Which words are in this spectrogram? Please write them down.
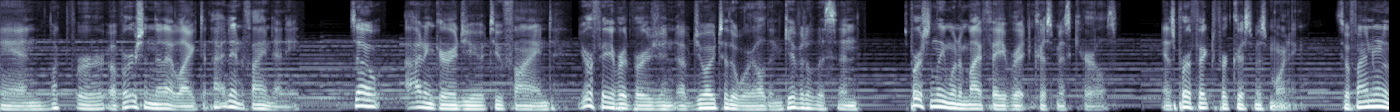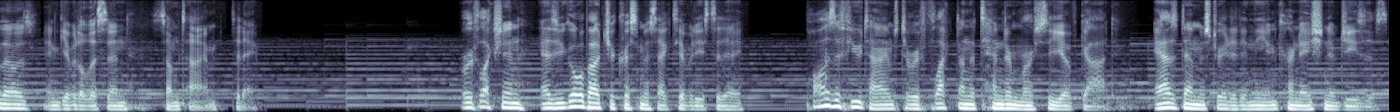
and looked for a version that I liked, and I didn't find any. So I'd encourage you to find your favorite version of Joy to the World and give it a listen. It's personally one of my favorite Christmas carols, and it's perfect for Christmas morning. So find one of those and give it a listen sometime today. A reflection as you go about your Christmas activities today, pause a few times to reflect on the tender mercy of God, as demonstrated in the incarnation of Jesus.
